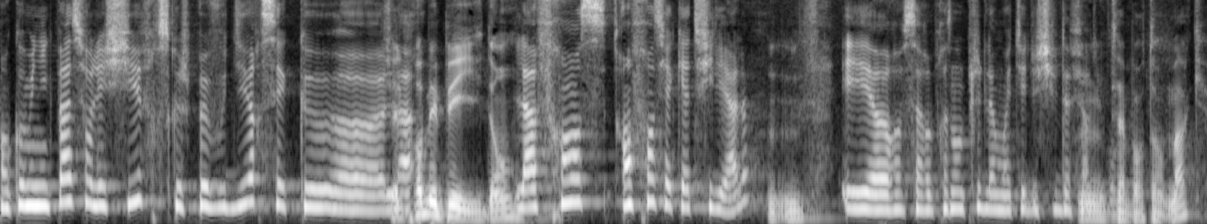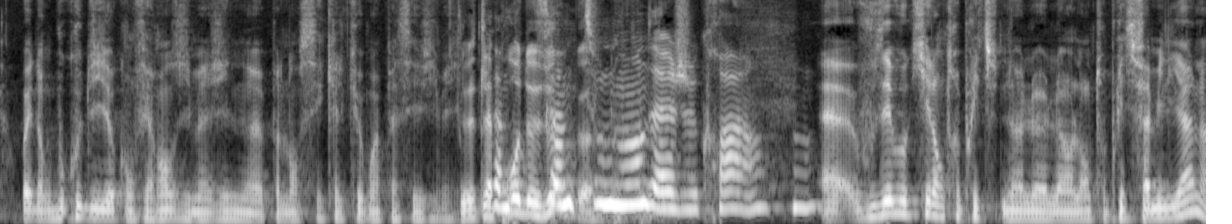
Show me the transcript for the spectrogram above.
On communique pas sur les chiffres. Ce que je peux vous dire, c'est que... c'est le premier pays, non La France, en France, il y a quatre filiales. Mm-hmm. Et ça représente plus de la moitié du chiffre d'affaires mm, C'est important. Marc? Ouais, donc beaucoup de vidéoconférences, j'imagine, euh, pendant ces quelques mois passés, j'imagine. Vous êtes la pro de Zoom. Comme tout le monde, euh, je crois. Hein. Euh, vous évoquiez l'entreprise, l'entreprise familiale.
